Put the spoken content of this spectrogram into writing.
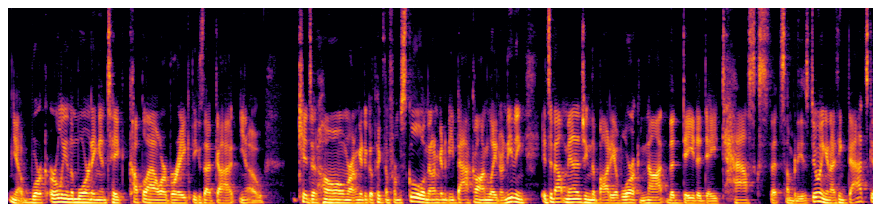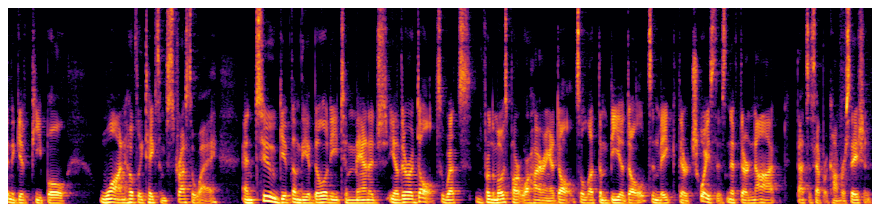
you know, work early in the morning and take a couple hour break because I've got, you know, kids at home or I'm going to go pick them from school and then I'm going to be back on later in the evening. It's about managing the body of work, not the day-to-day tasks that somebody is doing. And I think that's going to give people one, hopefully take some stress away and two give them the ability to manage you know they're adults what's for the most part we're hiring adults so let them be adults and make their choices and if they're not that's a separate conversation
